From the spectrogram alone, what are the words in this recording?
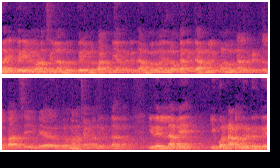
மாதிரி பெரியவங்க உடம்பு சரியில்லாமல் இருக்குது பெரியவங்களை பார்க்க முடியாமல் இருக்கிறது அவங்க இதில் உட்காந்துக்கிட்டு அவங்களுக்கு உணவு நல்லது கெட்டதெல்லாம் பார்த்து செய்ய முடியாத ஒரு மனச்சங்கடம் வந்துக்கிட்டு தான் இருக்கும் இது எல்லாமே இப்போ நடந்துகிட்டு இருக்கு.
